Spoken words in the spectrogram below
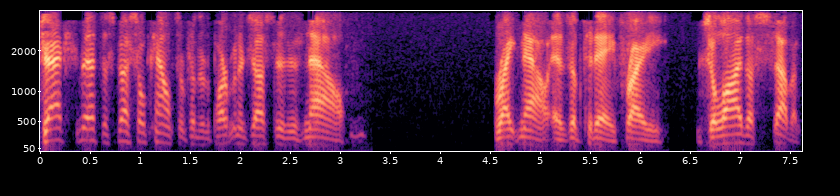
Jack Smith, the special counsel for the Department of Justice, is now, right now, as of today, Friday, July the 7th,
